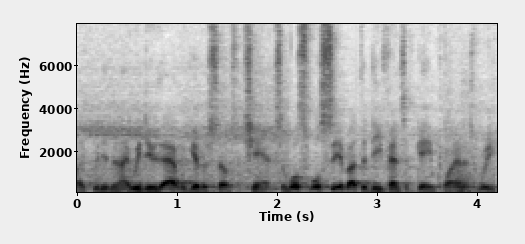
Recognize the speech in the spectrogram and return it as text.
like we did tonight. We do that, we give ourselves a chance, and we'll we'll see about the defensive game plan as we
